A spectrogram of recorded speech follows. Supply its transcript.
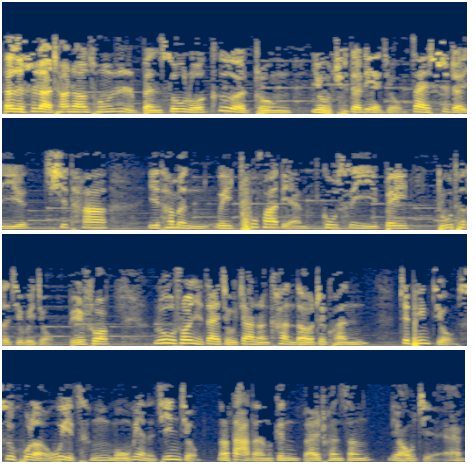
调酒师呢，常常从日本搜罗各种有趣的烈酒，再试着以其他以他们为出发点，构思一杯独特的鸡尾酒。比如说，如果说你在酒架上看到这款。这瓶酒似乎了未曾谋面的金酒，那大胆跟白川桑了解，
